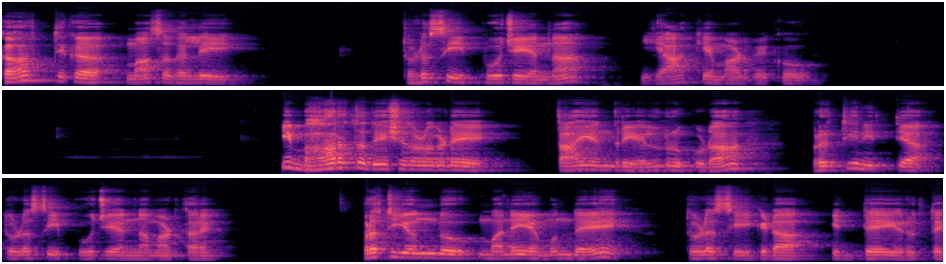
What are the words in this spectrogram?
ಕಾರ್ತಿಕ ಮಾಸದಲ್ಲಿ ತುಳಸಿ ಪೂಜೆಯನ್ನ ಯಾಕೆ ಮಾಡಬೇಕು ಈ ಭಾರತ ದೇಶದೊಳಗಡೆ ತಾಯಂದ್ರಿ ಎಲ್ಲರೂ ಕೂಡ ಪ್ರತಿನಿತ್ಯ ತುಳಸಿ ಪೂಜೆಯನ್ನ ಮಾಡ್ತಾರೆ ಪ್ರತಿಯೊಂದು ಮನೆಯ ಮುಂದೆ ತುಳಸಿ ಗಿಡ ಇದ್ದೇ ಇರುತ್ತೆ.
